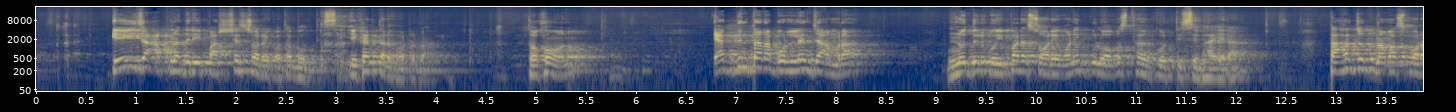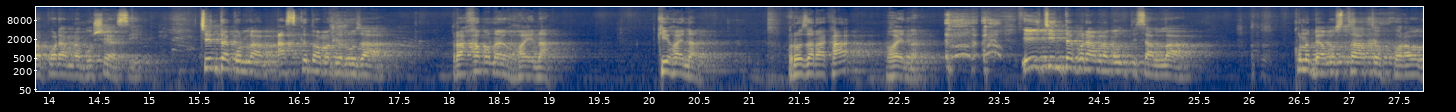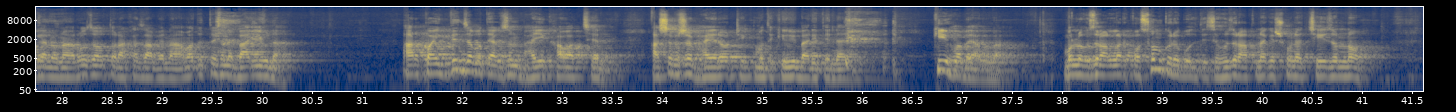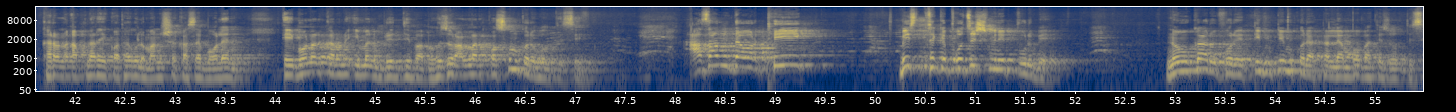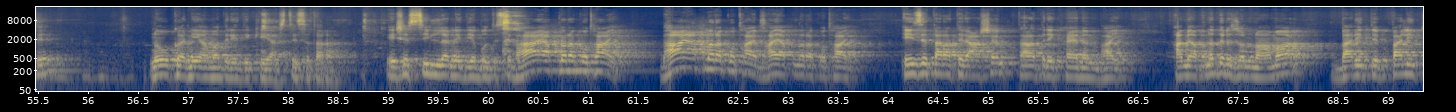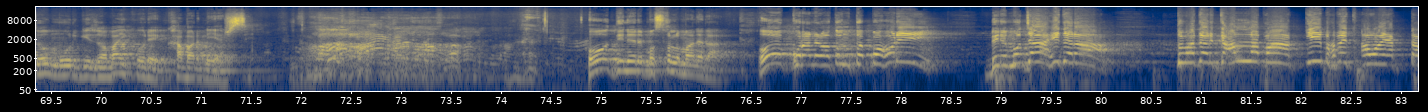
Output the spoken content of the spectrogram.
এই যে আপনাদের এই পার্শ্বের চরের কথা বলতেছি, এখানকার ঘটনা। তখন একদিন তারা বললেন যে, আমরা নদীর ওই পারে চরে অনেকগুলো অবস্থান করতেছি ভাইয়েরা। তাহাজ্জুদ নামাজ পড়ার পরে আমরা বসে আছি। চিন্তা করলাম, আজকে তো আমাদের রোজা রাখা মনে হয় না। কি হয় না? রোজা রাখা হয় না। এই চিন্তা করে আমরা বলতেছি, আল্লাহ, কোনো ব্যবস্থা তো করাও গেল না, রোজাও তো রাখা যাবে না, আমাদের তো এখানে বাড়িও না। আর কয়েকদিন যাবত একজন ভাই খাওয়াচ্ছেন আশেপাশে ভাইরাও ঠিক মতো কেউই বাড়িতে নাই। কি হবে আল্লাহ? বলল, হুজুর, আল্লাহর কসম করে বলতেছে, হুজুর, আপনাকে শোনাচ্ছি এই জন্য। কারণ আপনারা এই কথাগুলো মানুষের কাছে বলেন, এই বলার কারণে ইমান বৃদ্ধি পাবে। হুজুর, আল্লাহর কসম করে বলতেছি, আজান দেওয়ার ঠিক বিশ থেকে পঁচিশ মিনিট পূর্বে নৌকার উপরে টিম টিম করে একটা ল্যাম্পো বাতি জ্বলতেছে। নৌকা নিয়ে আমাদের এদিকে আসতেছে তারা। এসে চিল্লানি দিয়ে বলতেছে, ভাই, আপনারা কোথায়? ভাই, আপনারা কোথায়? ভাই, আপনারা কোথায়? এই যে তাড়াতাড়ি আসেন, তাড়াতাড়ি খায় নেন, ভাই, আমি আপনাদের জন্য আমার বাড়িতে পালিত মুরগি জবাই করে খাবার নিয়ে আসছি। ও দিনের মুসলমানেরা, ও কোরআনের অতন্ত প্রহরী, বীর মুজাহিদেরা তোমাদেরকে আল্লাহ কীভাবে খাওয়ায় একটা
